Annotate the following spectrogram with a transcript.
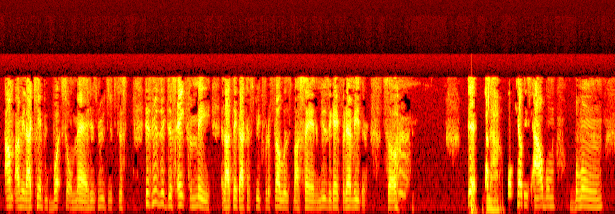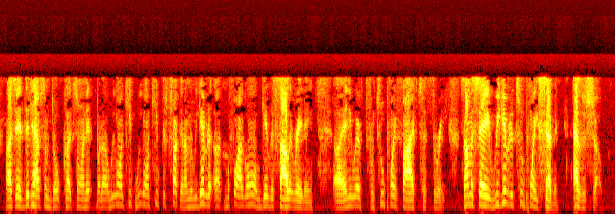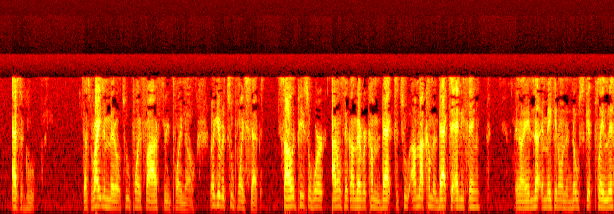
I'm, I mean, I can't be but so mad. His music just, his music just ain't for me, and I think I can speak for the fellas by saying the music ain't for them either. So, yeah, nah. Kelly's album Bloom. Like I said it did have some dope cuts on it, but uh, we're gonna keep we're gonna keep this trucking. I mean, we gave it a, uh, before I go on, we gave it a solid rating, uh, anywhere from 2.5 to three. So I'm gonna say we give it a 2.7 as a show, as a group. That's right in the middle, 2.5, 3.0. I'm gonna give it a 2.7. Solid piece of work. I don't think I'm ever coming back to two. I'm not coming back to anything. You know, ain't nothing making on the no skip playlist.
